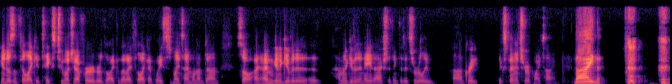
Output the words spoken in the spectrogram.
You know, it doesn't feel like it takes too much effort or like that I feel like I've wasted my time when I'm done. So I, I'm gonna give it a, a I'm gonna give it an eight. I actually think that it's a really uh, great expenditure of my time. Nine. we're,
